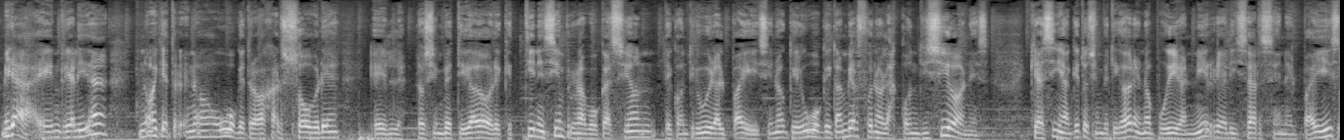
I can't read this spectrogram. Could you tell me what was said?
Mira, en realidad no, hay que no hubo que trabajar sobre los investigadores, que tienen siempre una vocación de contribuir al país, sino que hubo que cambiar fueron las condiciones que hacían que estos investigadores no pudieran ni realizarse en el país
